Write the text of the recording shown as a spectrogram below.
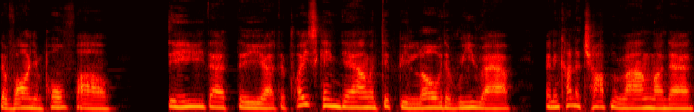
the volume profile, see that the uh, the price came down and dipped below the VWAP, and it kind of chopped around on that.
